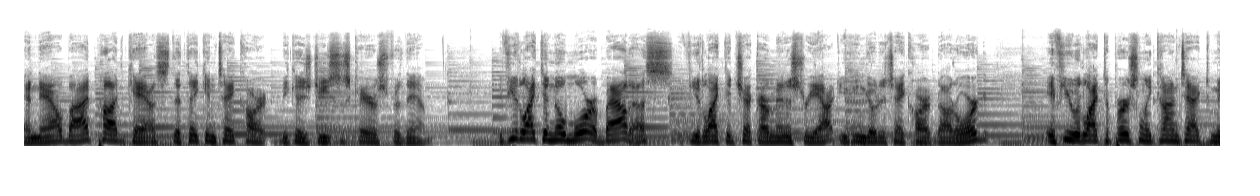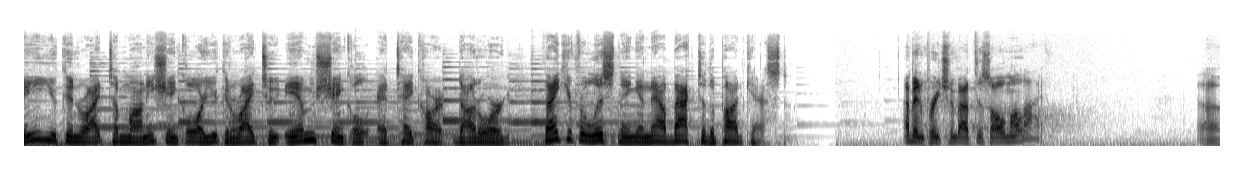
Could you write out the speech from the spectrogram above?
and now by podcast, that they can take heart because Jesus cares for them. If you'd like to know more about us, if you'd like to check our ministry out, you can go to takeheart.org. If you would like to personally contact me, you can write to Monty Schinkel or you can write to mschinkel at takeheart.org. Thank you for listening, and now back to the podcast. I've been preaching about this all my life. Uh,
